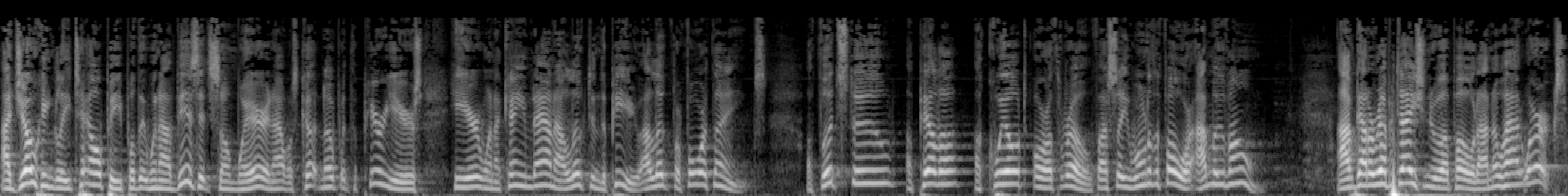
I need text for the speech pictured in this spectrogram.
I jokingly tell people that when I visit somewhere and I was cutting up with the pew years here, when I came down, I looked in the pew. I looked for four things. A footstool, a pillow, a quilt, or a throw. If I see one of the four, I move on. I've got a reputation to uphold. I know how it works.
